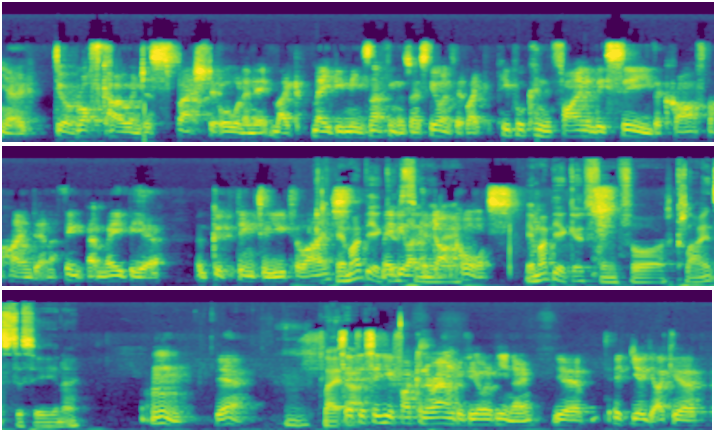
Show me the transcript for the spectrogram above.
you know, do a Rothko and just splashed it all and it like maybe means nothing. There's no skill into it. Like people can finally see the craft behind it. And I think that may be a, a good thing to utilize. It might be a maybe like thing, a dark horse. It might be a good thing for clients to see, you know. Mm, yeah. Mm. Like so uh, to see you fucking around with your, you know, your, your like your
